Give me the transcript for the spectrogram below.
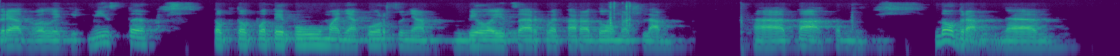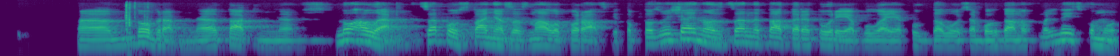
ряд великих міст, е, тобто по типу Уманя, Корсуня, Білої церкви та Радомишля. Е, так, добре. Е, Добре, е, так. е, Ну але це повстання зазнало поразки. Тобто, звичайно, це не та територія була, яку вдалося Богдану Хмельницькому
